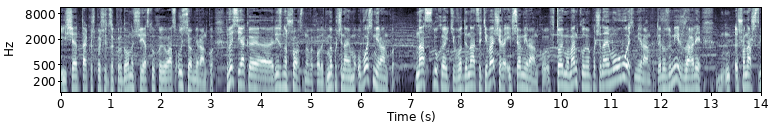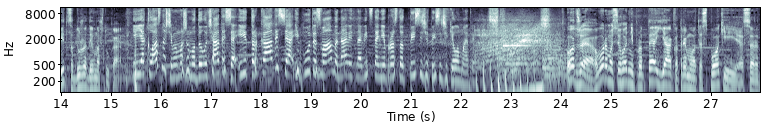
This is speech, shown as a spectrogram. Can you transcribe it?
І ще також пишуть за кордону, що я слухаю вас у 7 ранку. Дивись, як різношорстно виходить. Ми починаємо о 8 ранку. Нас слухають в 11 вечора і в 7 ранку. В той момент, коли ми починаємо о 8 ранку. Ти розумієш взагалі, що наш світ це дуже дивна штука. І як класно, що ми можемо долучатися і торкатися, і бути з вами навіть на відстані просто тисячі тисячі кілометрів. Отже, говоримо сьогодні про те, як отримувати спокій серед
